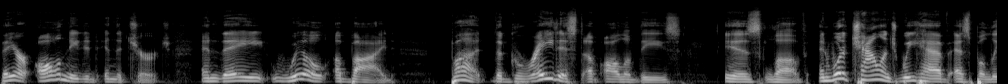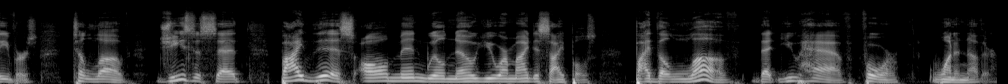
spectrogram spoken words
They are all needed in the church and they will abide. But the greatest of all of these is love. And what a challenge we have as believers to love. Jesus said, By this all men will know you are my disciples by the love that you have for one another.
